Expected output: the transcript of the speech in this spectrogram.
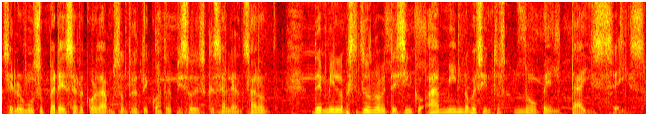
Sailor Moon Super S, recordamos, son 34 episodios que se lanzaron de 1995 a 1996.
